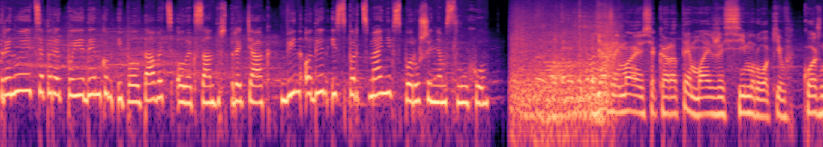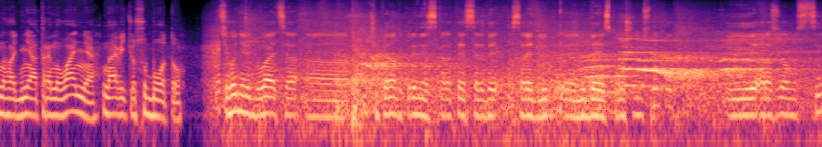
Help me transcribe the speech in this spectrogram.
Тренується перед поєдинком і полтавець Олександр Третяк. Він один із спортсменів з порушенням слуху. Я займаюся карате майже сім років. Кожного дня тренування, навіть у суботу. Сьогодні відбувається е, чемпіонат України з карате серед, серед е, людей з порушенням слуху. І разом з цим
